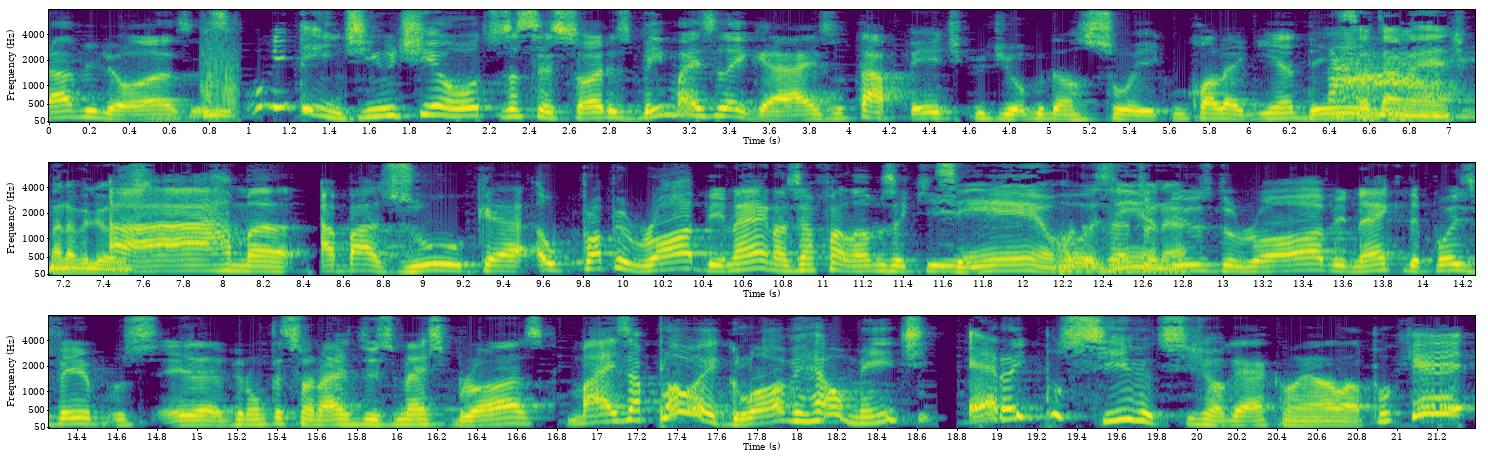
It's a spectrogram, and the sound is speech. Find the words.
maravilhosas. O Nintendinho tinha outros acessórios bem mais legais. O tapete que o Diogo dançou aí com o coleguinha dele. Exatamente, maravilhoso. A arma, a bazuca, o próprio Rob, né? Nós já falamos aqui. Sim, o rosinho, né? reviews do Rob, né? Que depois veio, eh, virou um personagem do Smash Bros. Mas a Power Glove realmente era impossível de se jogar com ela, porque é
